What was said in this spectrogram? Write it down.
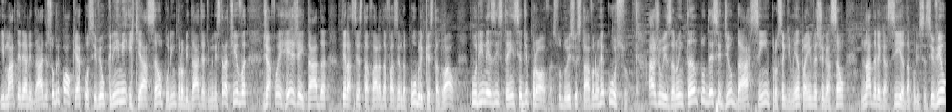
e materialidade sobre qualquer possível crime e que a ação por improbidade administrativa já foi rejeitada pela Sexta Vara da Fazenda Pública Estadual por inexistência de provas. Tudo isso estava no recurso. A juíza, no entanto, decidiu dar sim prosseguimento à investigação na delegacia da Polícia Civil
